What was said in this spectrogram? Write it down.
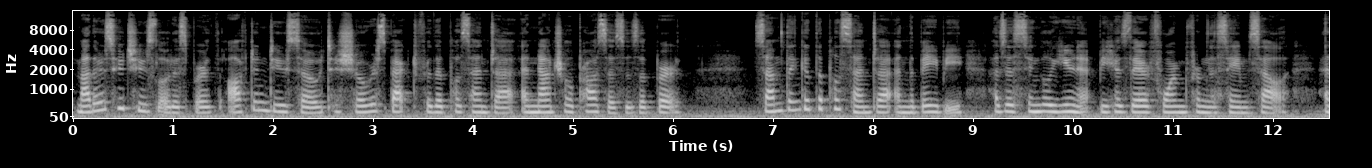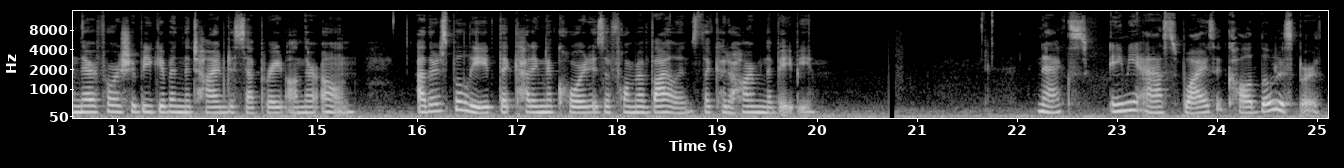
Mothers who choose lotus birth often do so to show respect for the placenta and natural processes of birth. Some think of the placenta and the baby as a single unit because they are formed from the same cell and therefore should be given the time to separate on their own. Others believe that cutting the cord is a form of violence that could harm the baby. Next, Amy asks why is it called lotus birth?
